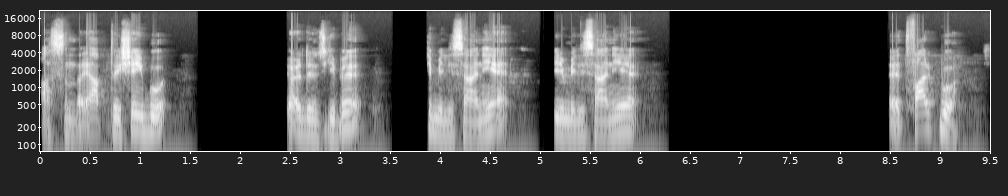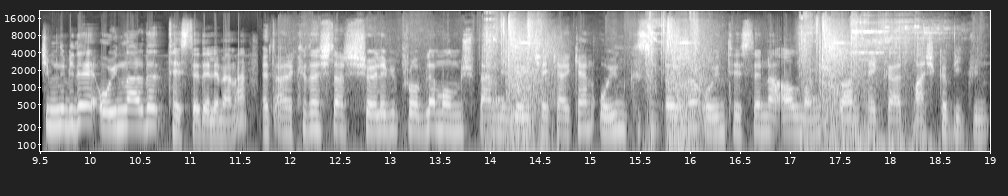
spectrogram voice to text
Aslında yaptığı şey bu. Gördüğünüz gibi 2 milisaniye 1 milisaniye Evet fark bu. Şimdi bir de oyunlarda test edelim hemen. Evet arkadaşlar şöyle bir problem olmuş ben videoyu çekerken oyun kısımlarını oyun testlerine almamış. Şu an tekrar başka bir gün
